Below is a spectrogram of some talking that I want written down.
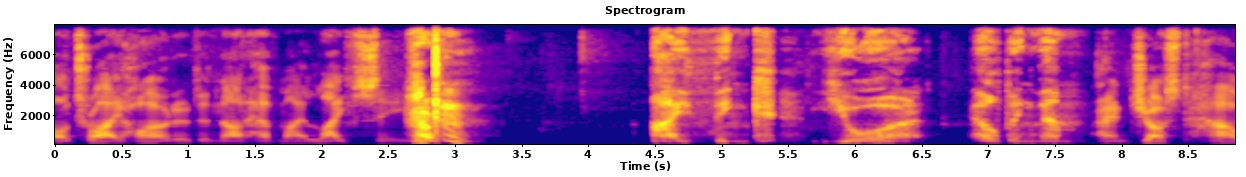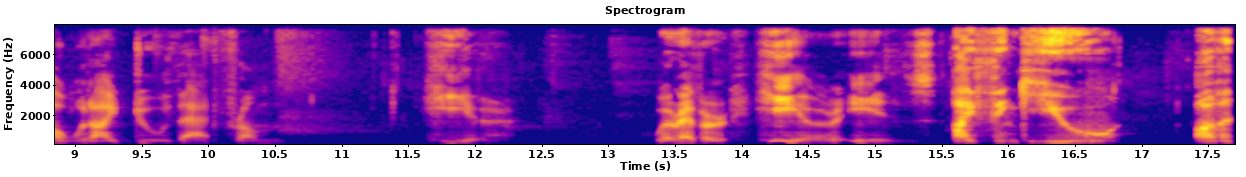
I'll try harder to not have my life saved. I think you're helping them. and just how would I do that from here? Wherever here is. I think you are the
